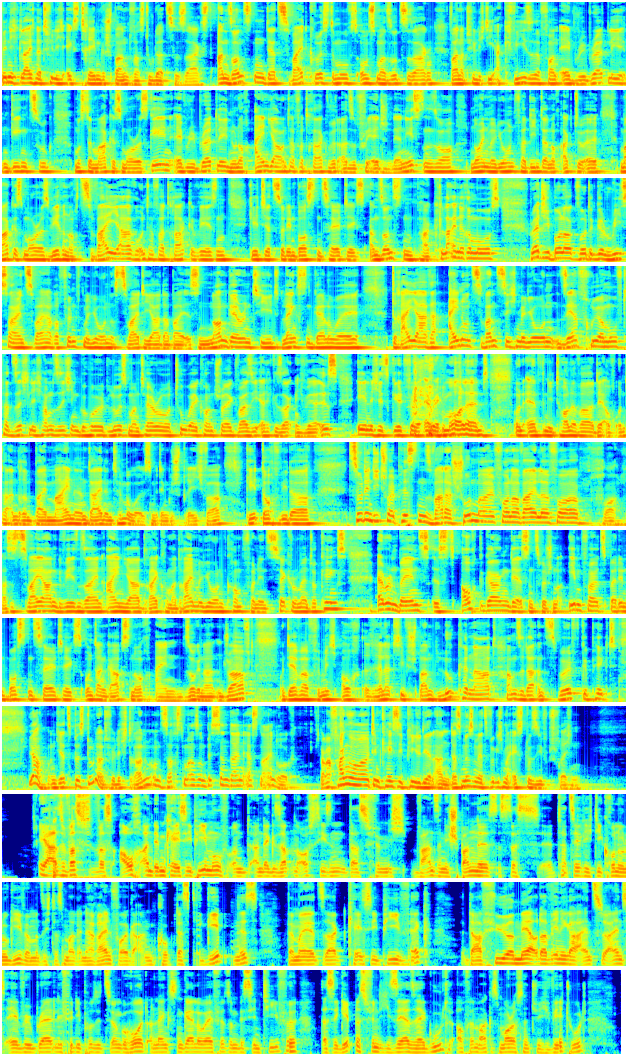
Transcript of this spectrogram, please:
bin ich gleich natürlich extrem gespannt, was du dazu sagst. Ansonsten der zweitgrößte Moves, um es mal so zu sagen, war natürlich die Akquise von Avery Bradley. Im Gegenzug musste Marcus Morris gehen. Avery Bradley nur noch ein Jahr unter Vertrag, wird also Free Agent der nächsten Saison. 9 Millionen verdient er noch aktuell. Marcus Morris wäre noch zwei Jahre unter Vertrag gewesen, geht jetzt zu den Boston Celtics. Ansonsten ein paar kleinere Moves. Reggie Bullock wurde geresigned, zwei Jahre 5 Millionen. Das zweite Jahr dabei ist non-guaranteed. Langston Galloway, drei Jahre 21 Millionen. Sehr früher Move tatsächlich, haben sie sich ihn geholt. Luis Montero, Two-Way-Contract, weiß ich ehrlich gesagt nicht, wer er ist. Ähnliches gilt für Eric Morland und Anthony Tolliver, der auch unter anderem bei meinen, deinen Timberwolves mit dem Gespräch war. Geht doch wieder zu den Detroit Pistons, war da schon mal vor einer Weile, vor, boah, lass es zwei Jahren gewesen sein. Ein Jahr 3,3 Millionen, kommt von den Sacramento Kings. Aaron Baines ist auch gegangen, der ist inzwischen ebenfalls bei den Boston Celtics und dann gab es noch einen sogenannten Draft und der war für mich auch relativ spannend. Luke Kennard haben sie da an 12 gepickt. Ja, und jetzt bist du natürlich dran und sagst mal so ein bisschen deinen ersten Eindruck. Aber fangen wir mal mit dem KCP-Deal an. Das müssen wir jetzt wirklich mal exklusiv besprechen. Ja, also was, was auch an dem KCP-Move und an der gesamten Offseason das für mich wahnsinnig spannende ist, ist das äh, tatsächlich die Chronologie, wenn man sich das mal in der Reihenfolge anguckt. Das Ergebnis, wenn man jetzt sagt, KCP weg, dafür mehr oder weniger eins zu eins Avery Bradley für die Position geholt und Langston Galloway für so ein bisschen Tiefe. Das Ergebnis finde ich sehr, sehr gut, auch wenn Marcus Morris natürlich wehtut.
